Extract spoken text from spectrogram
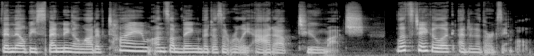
then they'll be spending a lot of time on something that doesn't really add up too much. Let's take a look at another example.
